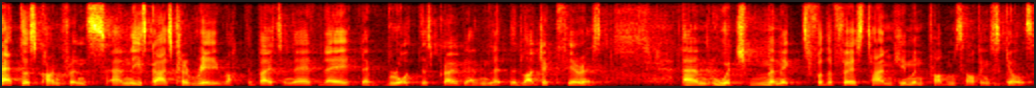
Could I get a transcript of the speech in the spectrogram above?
at this conference, um, these guys kind of really rocked the boat and they, they, they brought this program, the, the logic theorist, um, which mimicked for the first time human problem solving skills.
